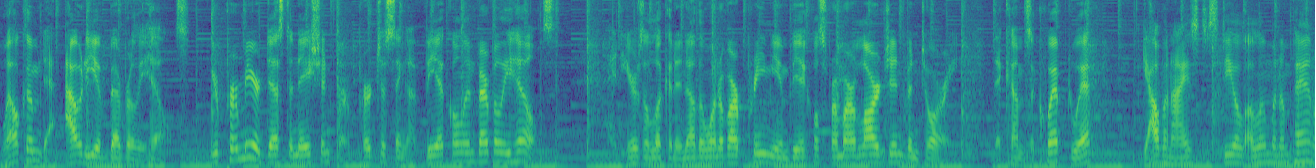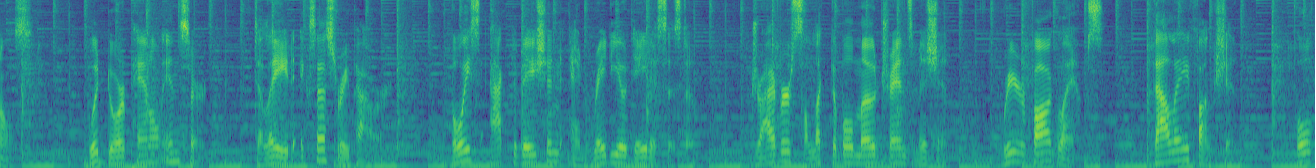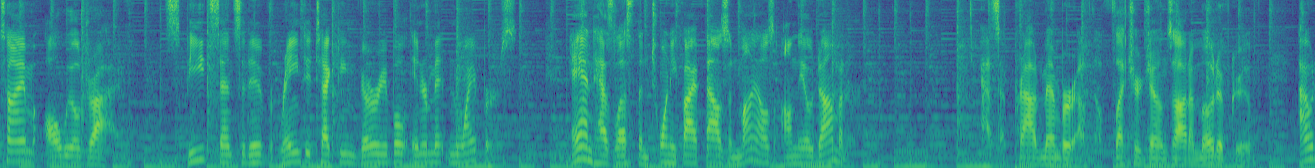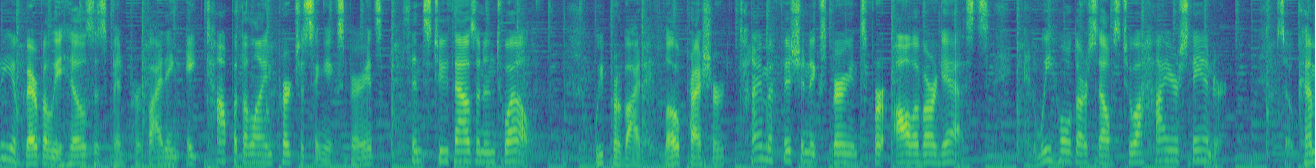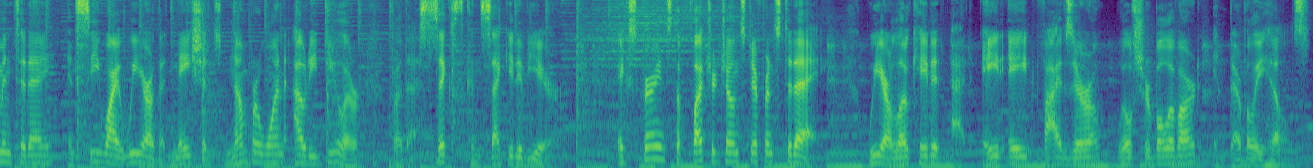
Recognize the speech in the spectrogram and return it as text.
Welcome to Audi of Beverly Hills, your premier destination for purchasing a vehicle in Beverly Hills. And here's a look at another one of our premium vehicles from our large inventory that comes equipped with galvanized steel aluminum panels, wood door panel insert, delayed accessory power, voice activation and radio data system, driver selectable mode transmission, rear fog lamps, valet function, full-time all-wheel drive, speed sensitive rain detecting variable intermittent wipers, and has less than 25,000 miles on the odometer. As a proud member of the Fletcher Jones Automotive Group, Audi of Beverly Hills has been providing a top of the line purchasing experience since 2012. We provide a low pressure, time efficient experience for all of our guests, and we hold ourselves to a higher standard. So come in today and see why we are the nation's number one Audi dealer for the sixth consecutive year. Experience the Fletcher Jones difference today. We are located at 8850 Wilshire Boulevard in Beverly Hills.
